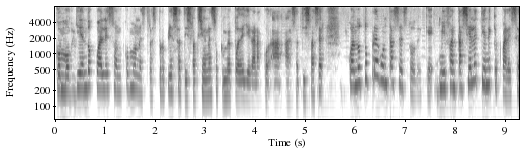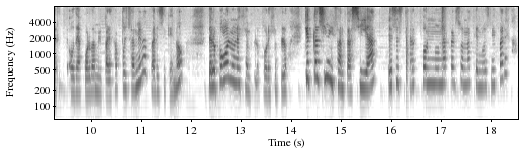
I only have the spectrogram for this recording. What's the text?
como viendo cuáles son como nuestras propias satisfacciones o que me puede llegar a, a- a satisfacer. Cuando tú preguntas esto de que mi fantasía le tiene que parecer o de acuerdo a mi pareja, pues a mí me parece que no. Te lo pongo en un ejemplo. Por ejemplo, ¿qué tal si mi fantasía es estar con una persona que no es mi pareja?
